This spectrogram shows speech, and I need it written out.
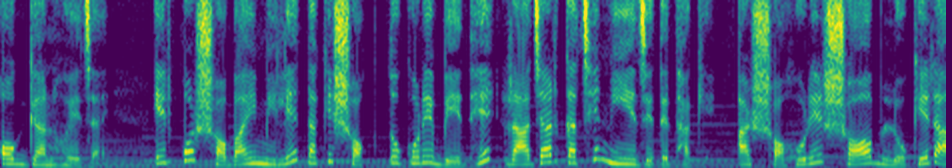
অজ্ঞান হয়ে যায়। এরপর সবাই মিলে তাকে শক্ত করে বেঁধে রাজার কাছে নিয়ে যেতে থাকে আর শহরের সব লোকেরা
